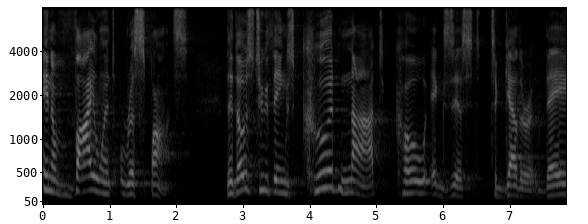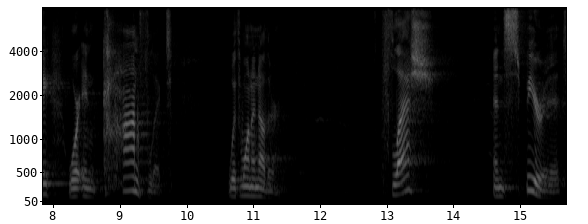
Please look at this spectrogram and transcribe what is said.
in a violent response. That those two things could not coexist together, they were in conflict with one another. Flesh and spirit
